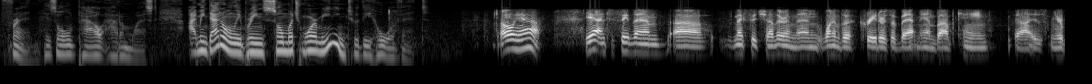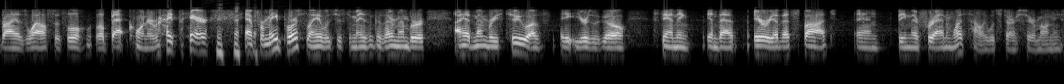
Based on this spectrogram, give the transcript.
friend, his old pal Adam West. I mean, that only brings so much more meaning to the whole event. Oh yeah, yeah, and to see them uh, next to each other, and then one of the creators of Batman, Bob Kane, uh, is nearby as well, so it's a little, little back corner right there. and for me personally, it was just amazing because I remember I had memories too of eight years ago standing in that area, that spot, and being there for Adam West Hollywood Star ceremony.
